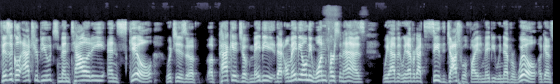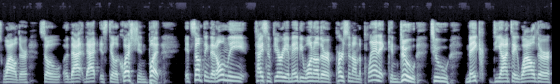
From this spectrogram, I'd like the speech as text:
physical attributes, mentality, and skill, which is a, a package of maybe that, or maybe only one person has. We haven't, we never got to see the Joshua fight, and maybe we never will against Wilder. So uh, that that is still a question, but it's something that only Tyson Fury and maybe one other person on the planet can do to make Deontay Wilder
